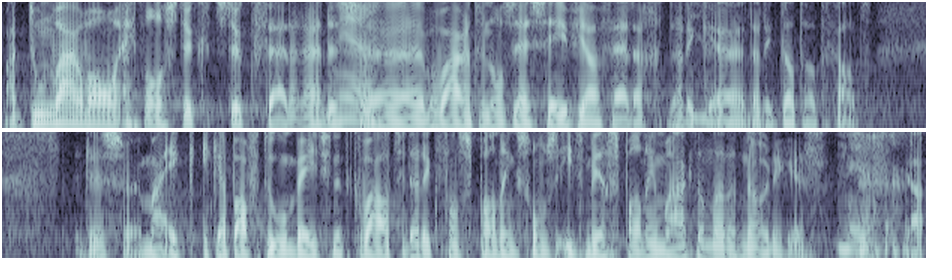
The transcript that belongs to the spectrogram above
Maar toen waren we al echt wel een stuk, stuk verder. Hè? Dus ja. uh, we waren toen al zes, zeven jaar verder dat ik, uh, dat, ik dat had gehad. Dus, uh, maar ik, ik heb af en toe een beetje het kwaaltje dat ik van spanning soms iets meer spanning maak dan dat het nodig is. Ja. Dus, ja.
